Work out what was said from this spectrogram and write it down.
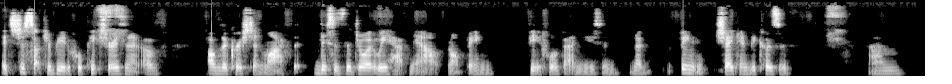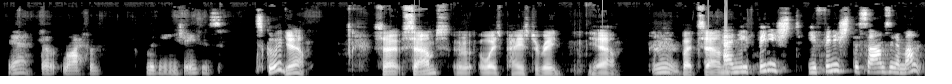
it's just such a beautiful picture, isn't it, of of the Christian life that this is the joy we have now, not being fearful of bad news and you know, being shaken because of um, yeah the life of living in Jesus. It's good. Yeah. So Psalms always pays to read. Yeah. Mm. But um, and you finished you finished the Psalms in a month.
